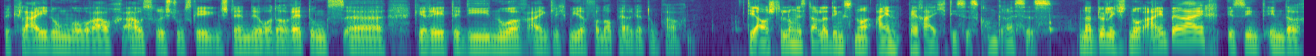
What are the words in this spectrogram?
Bekleidung, aber auch Ausrüstungsgegenstände oder Rettungsgeräte, die nur eigentlich wir von der Bergrettung brauchen. Die Ausstellung ist allerdings nur ein Bereich dieses Kongresses. Natürlich nur ein Bereich. Es sind in der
